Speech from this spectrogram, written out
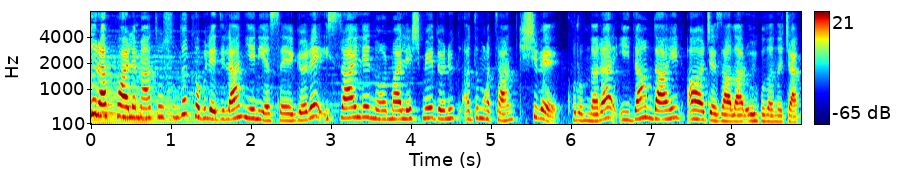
Irak parlamentosunda kabul edilen yeni yasaya göre İsrail'le normalleşmeye dönük adım atan kişi ve kurumlara idam dahil ağır cezalar uygulanacak.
